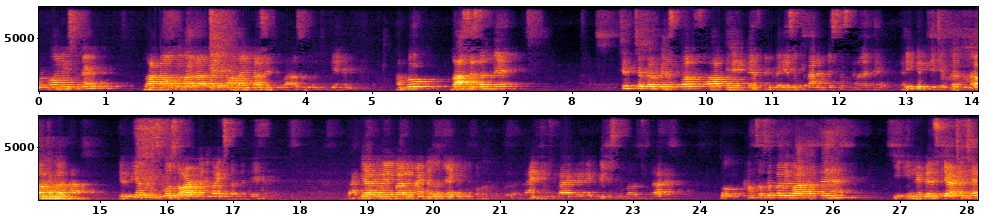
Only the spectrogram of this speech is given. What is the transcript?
गुड मॉर्निंग स्टूडेंट लॉकडाउन के बाद आपके ऑनलाइन क्लासेस दोबारा शुरू हो चुके हैं। हम लोग लास्ट सेशन में fifth chapter principles of inheritance and variation के बारे में डिस्कस कर रहे थे। करीब करीब ये चैप्टर पूरा हो चुका था। फिर भी हम इसको शॉर्ट में रिवाइज कर लेते हैं। ताकि आपको एक बार रिमाइंडर हो जाए क्योंकि बहुत टाइम हो चुका है ऊपर हो चुका है। तो हम सबसे पहले बात करते हैं कि इनहेरिटेंस क्या चीज़ है?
